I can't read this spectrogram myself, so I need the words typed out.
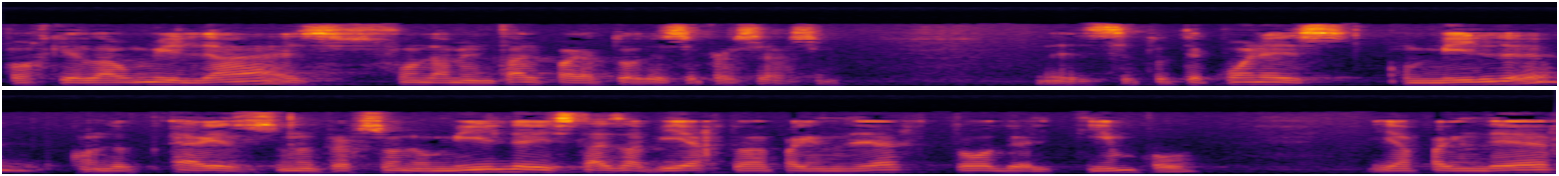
porque la humildad es fundamental para todo ese proceso. Eh, si tú te pones humilde, cuando eres una persona humilde, estás abierto a aprender todo el tiempo y aprender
